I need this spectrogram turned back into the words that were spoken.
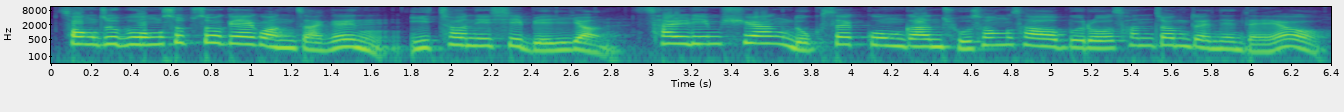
성주봉 숲속의 광장은 2021년 산림 휴양 녹색 공간 조성 사업으로 선정됐는데요.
